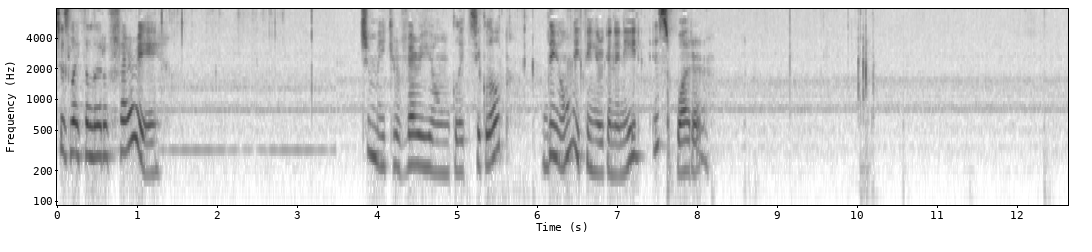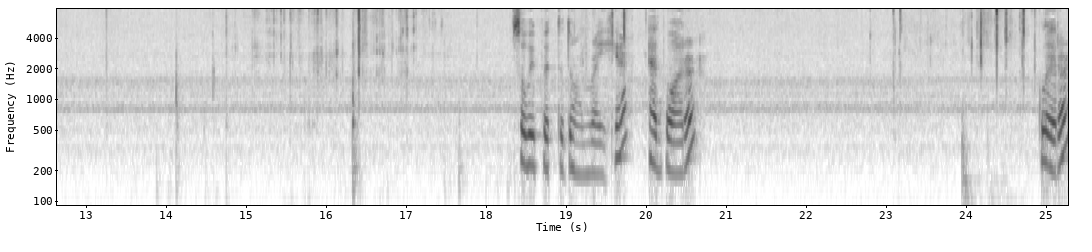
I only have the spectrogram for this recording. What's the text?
She's like a little fairy. To make your very own glitzy globe, the only thing you're gonna need is water. So we put the dome right here, add water, glitter,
